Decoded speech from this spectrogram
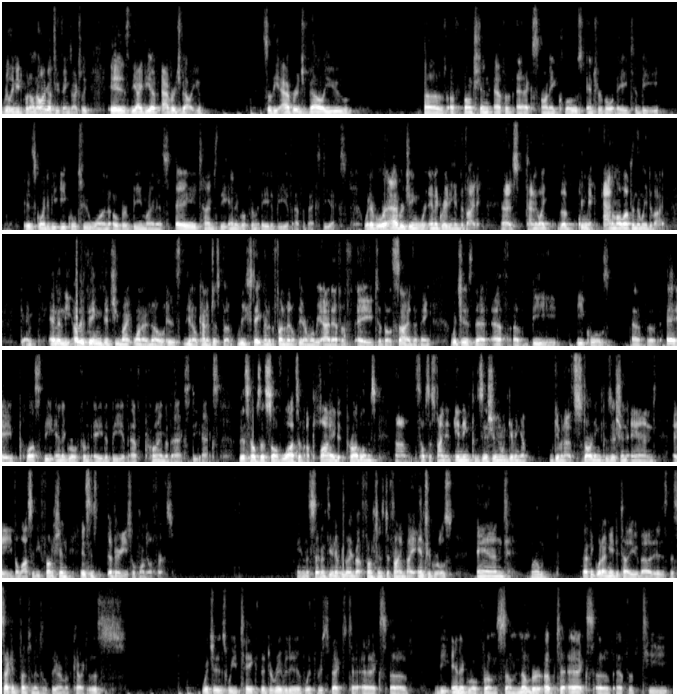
really need to put on, oh, I got two things actually, is the idea of average value. So the average value of a function f of x on a closed interval a to b is going to be equal to 1 over b minus a times the integral from a to b of f of x dx. Whatever we're averaging, we're integrating and dividing. Uh, it's kind of like the thing we add them all up and then we divide. Okay. And then the other thing that you might want to know is, you know, kind of just the restatement of the fundamental theorem where we add f of a to both sides, I think, which is that f of b equals f of a plus the integral from a to b of f prime of x dx. This helps us solve lots of applied problems. Um, this helps us find an ending position when giving a given a starting position and a velocity function. This is a very useful formula for us. In the seventh unit, we learned about functions defined by integrals. And, well, I think what I need to tell you about is the second fundamental theorem of calculus, which is we take the derivative with respect to x of the integral from some number up to x of f of t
